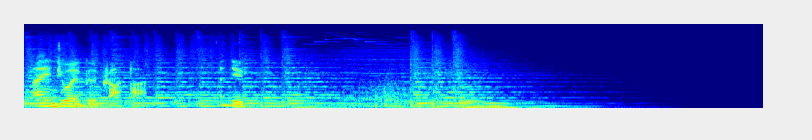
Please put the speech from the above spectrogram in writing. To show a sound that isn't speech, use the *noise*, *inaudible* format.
I enjoy a good crock pot. I do.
